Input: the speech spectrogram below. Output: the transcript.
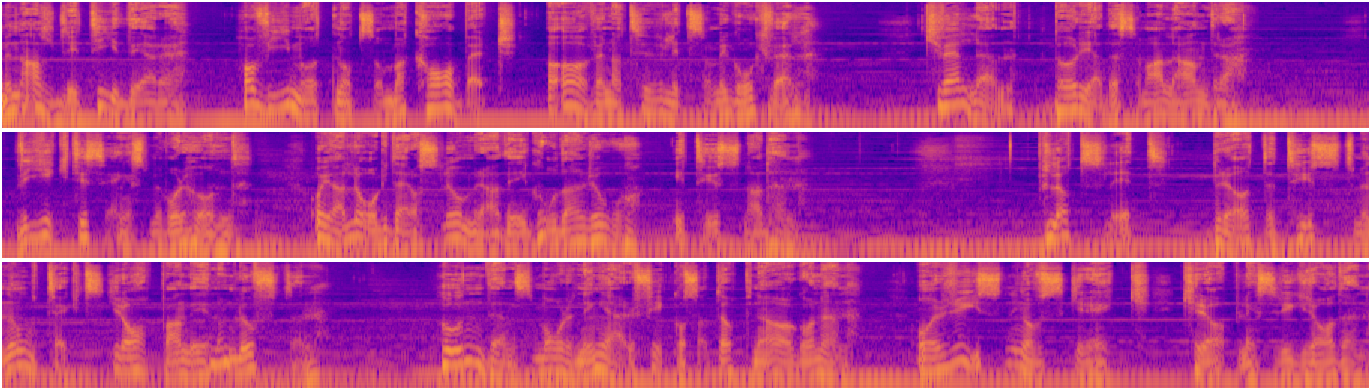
men aldrig tidigare har vi mött något så makabert och övernaturligt som igår kväll. Kvällen började som alla andra. Vi gick till sängs med vår hund och jag låg där och slumrade i godan ro i tystnaden. Plötsligt bröt det tyst men otäckt skrapande genom luften. Hundens morrningar fick oss att öppna ögonen och en rysning av skräck kröp längs ryggraden.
